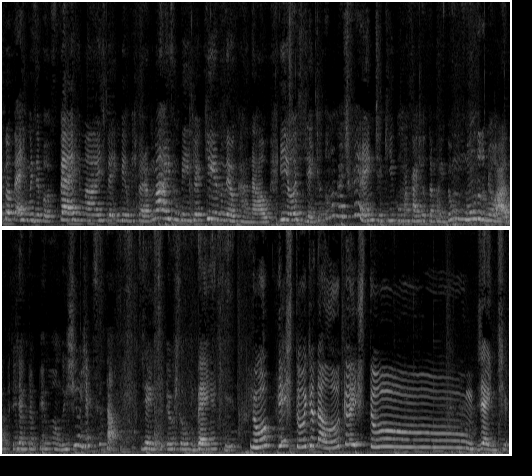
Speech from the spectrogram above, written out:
Oi, foférrimos e foférrimas! Bem-vindos para mais um vídeo aqui no meu canal. E hoje, gente, eu tô num lugar diferente aqui, com uma caixa do tamanho do mundo do meu lado. Vocês devem estar pensando, Gi, onde é que você tá? Gente, eu estou bem aqui no estúdio da Lucas Gente,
